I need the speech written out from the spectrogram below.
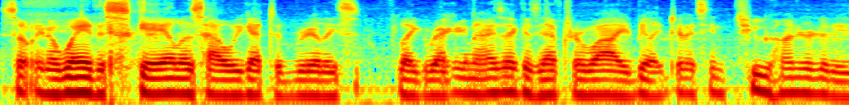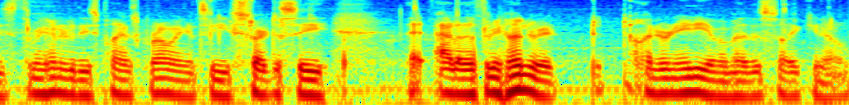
So in a way, the scale is how we got to really like recognize it. Because after a while, you'd be like, "Dude, I've seen 200 of these, 300 of these plants growing," and so you start to see that out of the 300, 180 of them have this like you know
